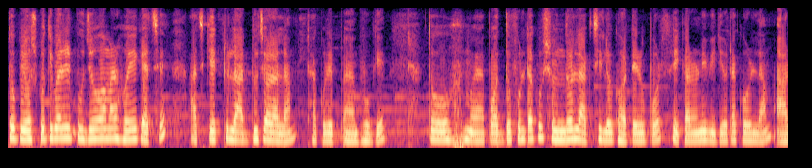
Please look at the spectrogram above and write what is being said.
তো বৃহস্পতিবারের পুজো আমার হয়ে গেছে। আজকে একটু লাড্ডু চড়ালাম ঠাকুরের ভোগে। তো পদ্ম ফুলটা খুব সুন্দর লাগছিল ঘটের উপর, সেই কারণে ভিডিওটা করলাম। আর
